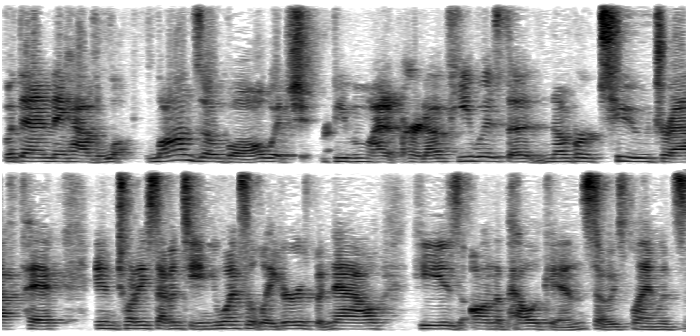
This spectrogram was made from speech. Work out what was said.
but then they have Lonzo Ball, which people might have heard of. He was the number two draft pick in 2017. He went to Lakers, but now he's on the Pelicans, so he's playing with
